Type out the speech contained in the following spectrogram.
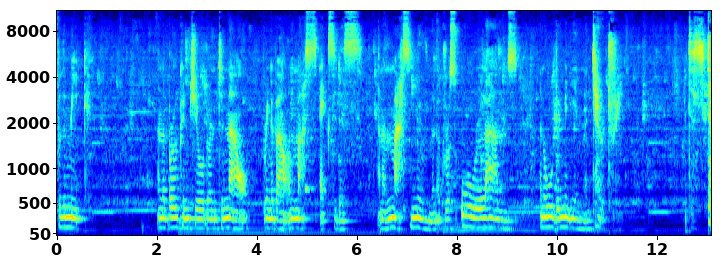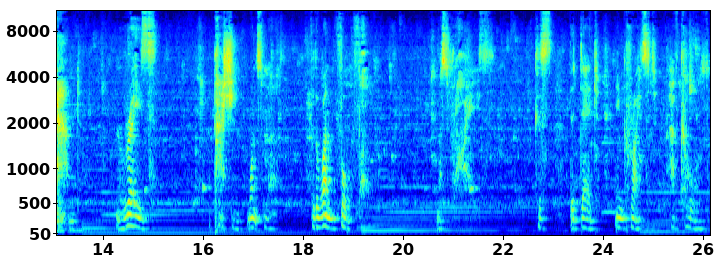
for the meek and the broken children to now bring about a mass exodus and a mass movement across all lands and all dominion and territory. To stand and raise a passion once more for the one four four must rise, because the dead in Christ have called,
